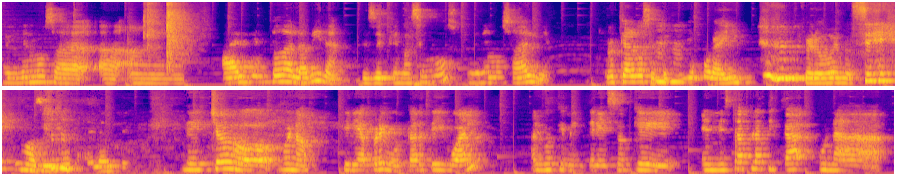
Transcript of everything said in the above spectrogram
perdemos a, a, a, alguien toda la vida. Desde que nacemos, perdemos a alguien. Creo que algo se te uh por ahí, pero bueno, sí. adelante. De hecho, bueno, quería preguntarte igual, algo que me interesó, que en esta plática una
